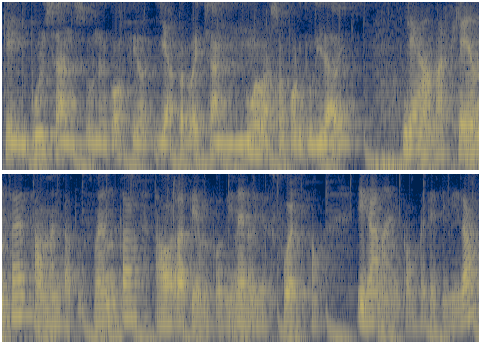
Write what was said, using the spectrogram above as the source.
que impulsan su negocio y aprovechan nuevas oportunidades? Llega a más clientes, aumenta tus ventas, ahorra tiempo, dinero y esfuerzo y gana en competitividad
